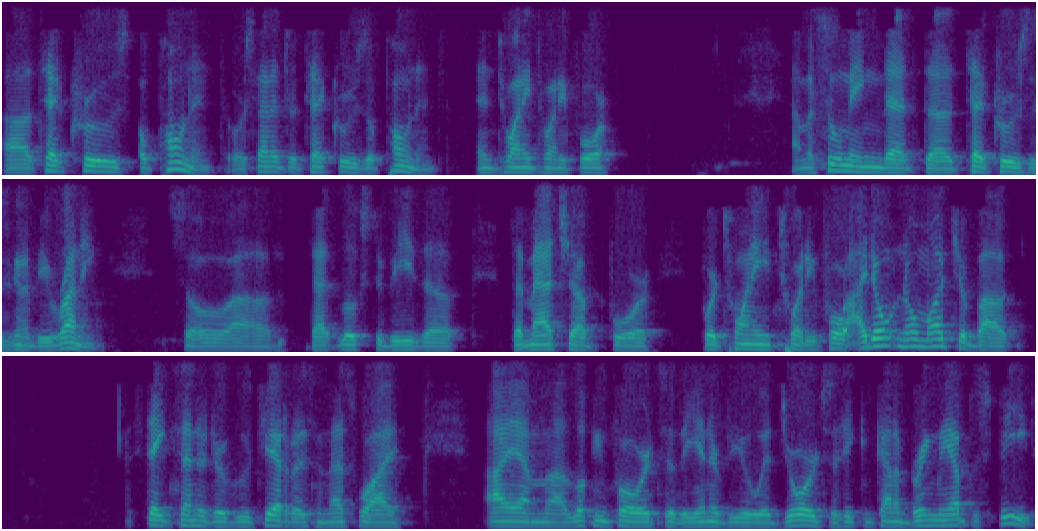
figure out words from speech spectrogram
uh, Ted Cruz' opponent or Senator Ted Cruz' opponent in 2024. I'm assuming that uh, Ted Cruz is going to be running. So uh, that looks to be the the matchup for for 2024. I don't know much about State Senator Gutierrez, and that's why I am uh, looking forward to the interview with George so he can kind of bring me up to speed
